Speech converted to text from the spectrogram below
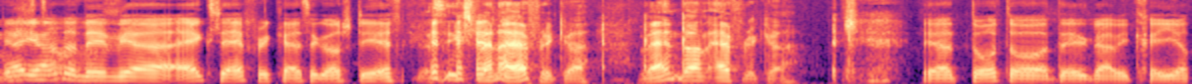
Ja, ich habe neben mir Ex-Afrika sogar stehen. Ja, siehst du, wenn Afrika. Wenn, dann Afrika. Ja, Toto hat den, glaube ich, kreiert.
